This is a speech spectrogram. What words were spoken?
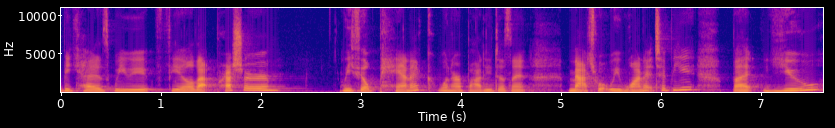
because we feel that pressure. We feel panic when our body doesn't match what we want it to be. But you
